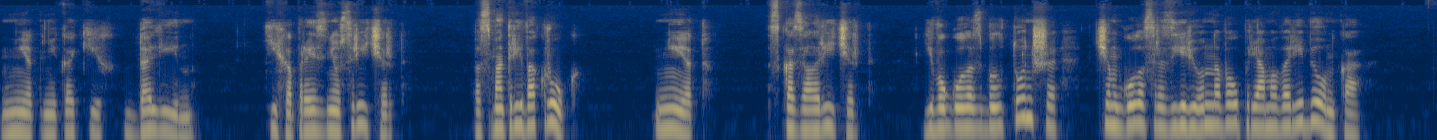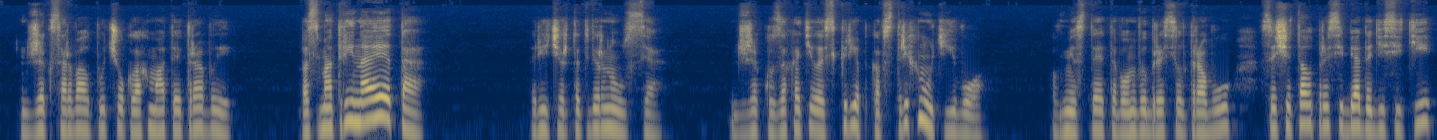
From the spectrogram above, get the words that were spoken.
Нет никаких долин, тихо произнес Ричард. Посмотри вокруг. Нет, сказал Ричард. Его голос был тоньше, чем голос разъяренного упрямого ребенка. Джек сорвал пучок лохматой травы. «Посмотри на это!» Ричард отвернулся. Джеку захотелось крепко встряхнуть его. Вместо этого он выбросил траву, сосчитал про себя до десяти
